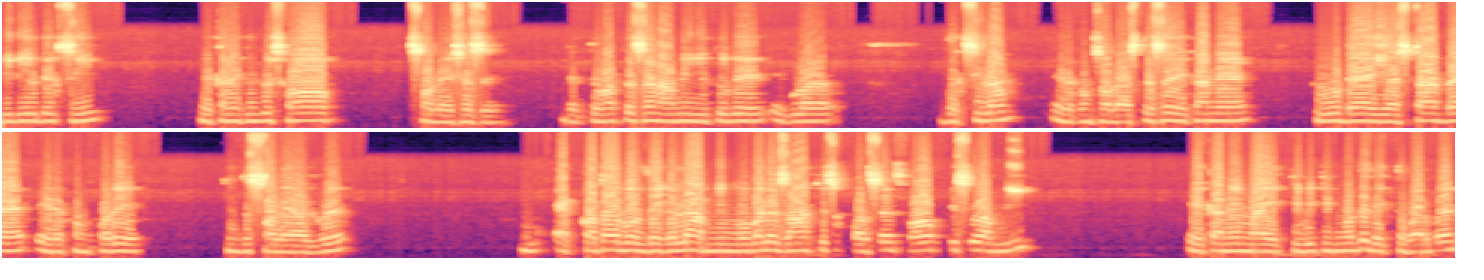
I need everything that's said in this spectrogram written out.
ভিডিও দেখছি, এখানে কিন্তু সব চলে এসেছে। দেখতে পাচ্ছেন আমি ইউটিউবে এগুলা দেখছিলাম, এরকম চলে আসতেছে। এখানে টু ডে ইয়েস্টার ডে এরকম করে কিন্তু চলে আসবে। এক কথায় বলতে গেলে আপনি মোবাইলে যা কিছু করছেন, সব কিছু আপনি এখানে মাই অ্যাক্টিভিটির মধ্যে দেখতে পারবেন।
